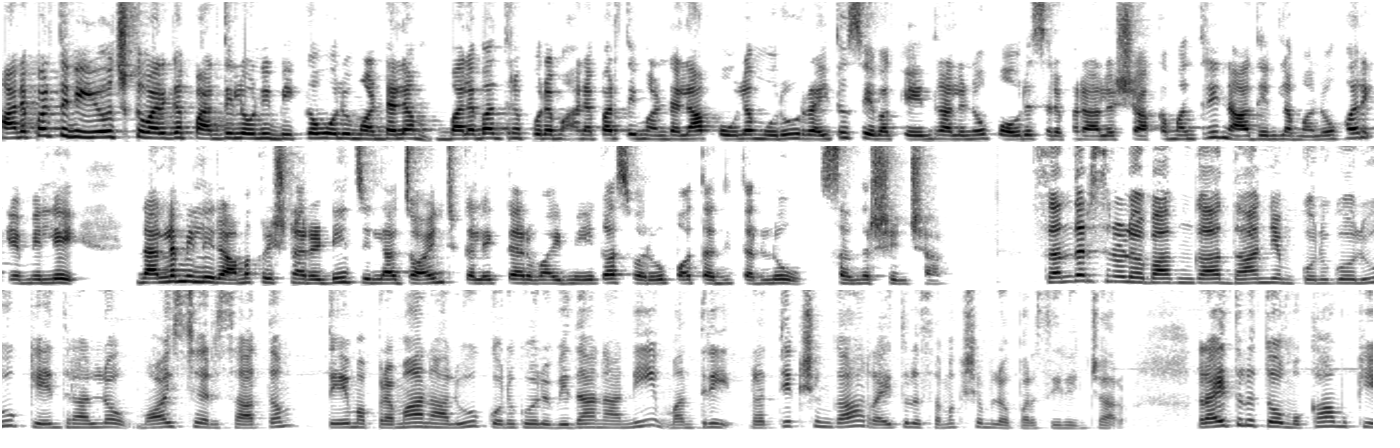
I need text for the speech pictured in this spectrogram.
అనపర్తి నియోజకవర్గ పరిధిలోని బిక్కవోలు మండలం బలభద్రపురం అనపర్తి మండల పోలమూరు రైతు సేవ కేంద్రాలను పౌర సరఫరాల శాఖ మంత్రి నాదెండ్ల మనోహర్ ఎమ్మెల్యే నల్లమిల్లి రామకృష్ణారెడ్డి జిల్లా joint collector Y Megha Swaroopa తదితరులు సందర్శించారు. సందర్శనలో భాగంగా ధాన్యం కొనుగోలు కేంద్రాల్లో మాయిశ్చర్ శాతం తేమ ప్రమాణాలు కొనుగోలు విధానాన్ని మంత్రి ప్రత్యక్షంగా రైతుల సమక్షంలో పరిశీలించారు. రైతులతో ముఖాముఖి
